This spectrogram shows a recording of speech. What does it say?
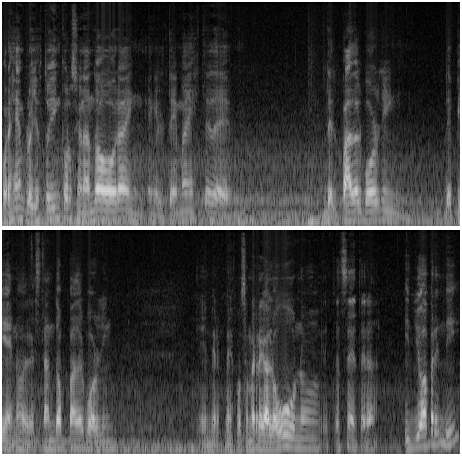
por ejemplo, yo estoy incursionando ahora en, el tema este de del paddleboarding de pie, ¿no? Del stand-up paddleboarding. Eh, mi, mi, esposa me regaló uno, etcétera. Y yo aprendí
